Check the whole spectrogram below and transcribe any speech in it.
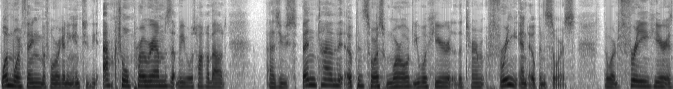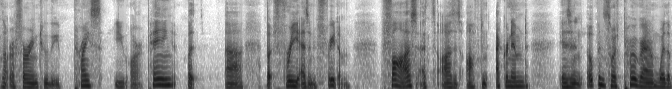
One more thing before getting into the actual programs that we will talk about. As you spend time in the open source world, you will hear the term free and open source. The word free here is not referring to the price you are paying, but uh, but free as in freedom. FOSS, as, as it's often acronymed, is an open source program where the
